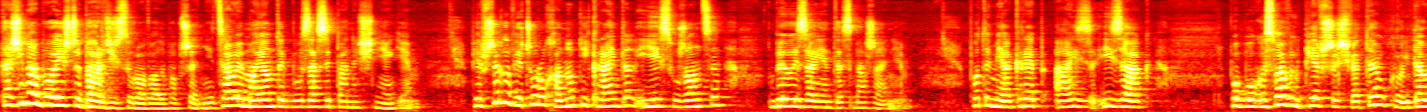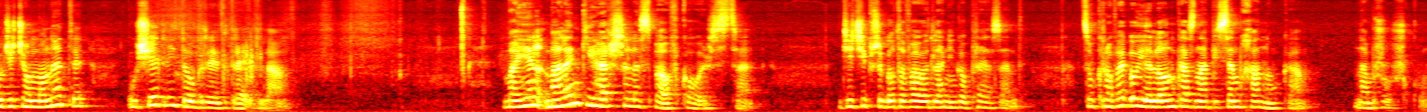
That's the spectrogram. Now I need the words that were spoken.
Ta zima była jeszcze bardziej surowa od poprzedniej. Cały majątek był zasypany śniegiem. Pierwszego wieczoru Hanuki Kraindl i jej służące były zajęte smażeniem. Potem jak Reb Iz- Izak pobłogosławił pierwsze światełko i dał dzieciom monety, usiedli do gry w dreidla. Maleńki Herschel spał w kołysce. Dzieci przygotowały dla niego prezent. Cukrowego jelonka z napisem Hanuka na brzuszku.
